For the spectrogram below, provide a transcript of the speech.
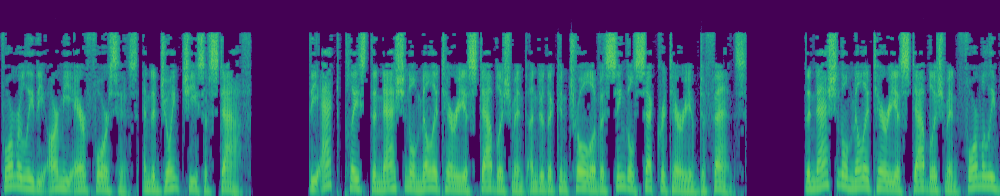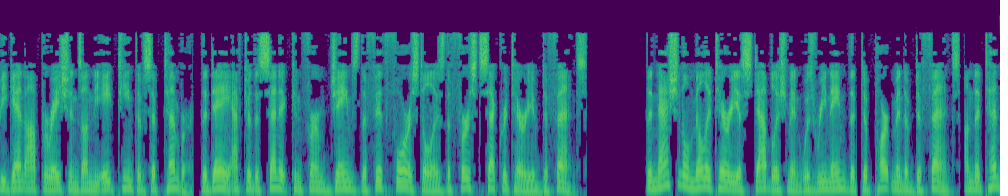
formerly the Army Air Forces and the Joint Chiefs of Staff. The act placed the national military establishment under the control of a single Secretary of Defense. The national military establishment formally began operations on 18 September, the day after the Senate confirmed James V. Forrestal as the first Secretary of Defense. The national military establishment was renamed the Department of Defense on 10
